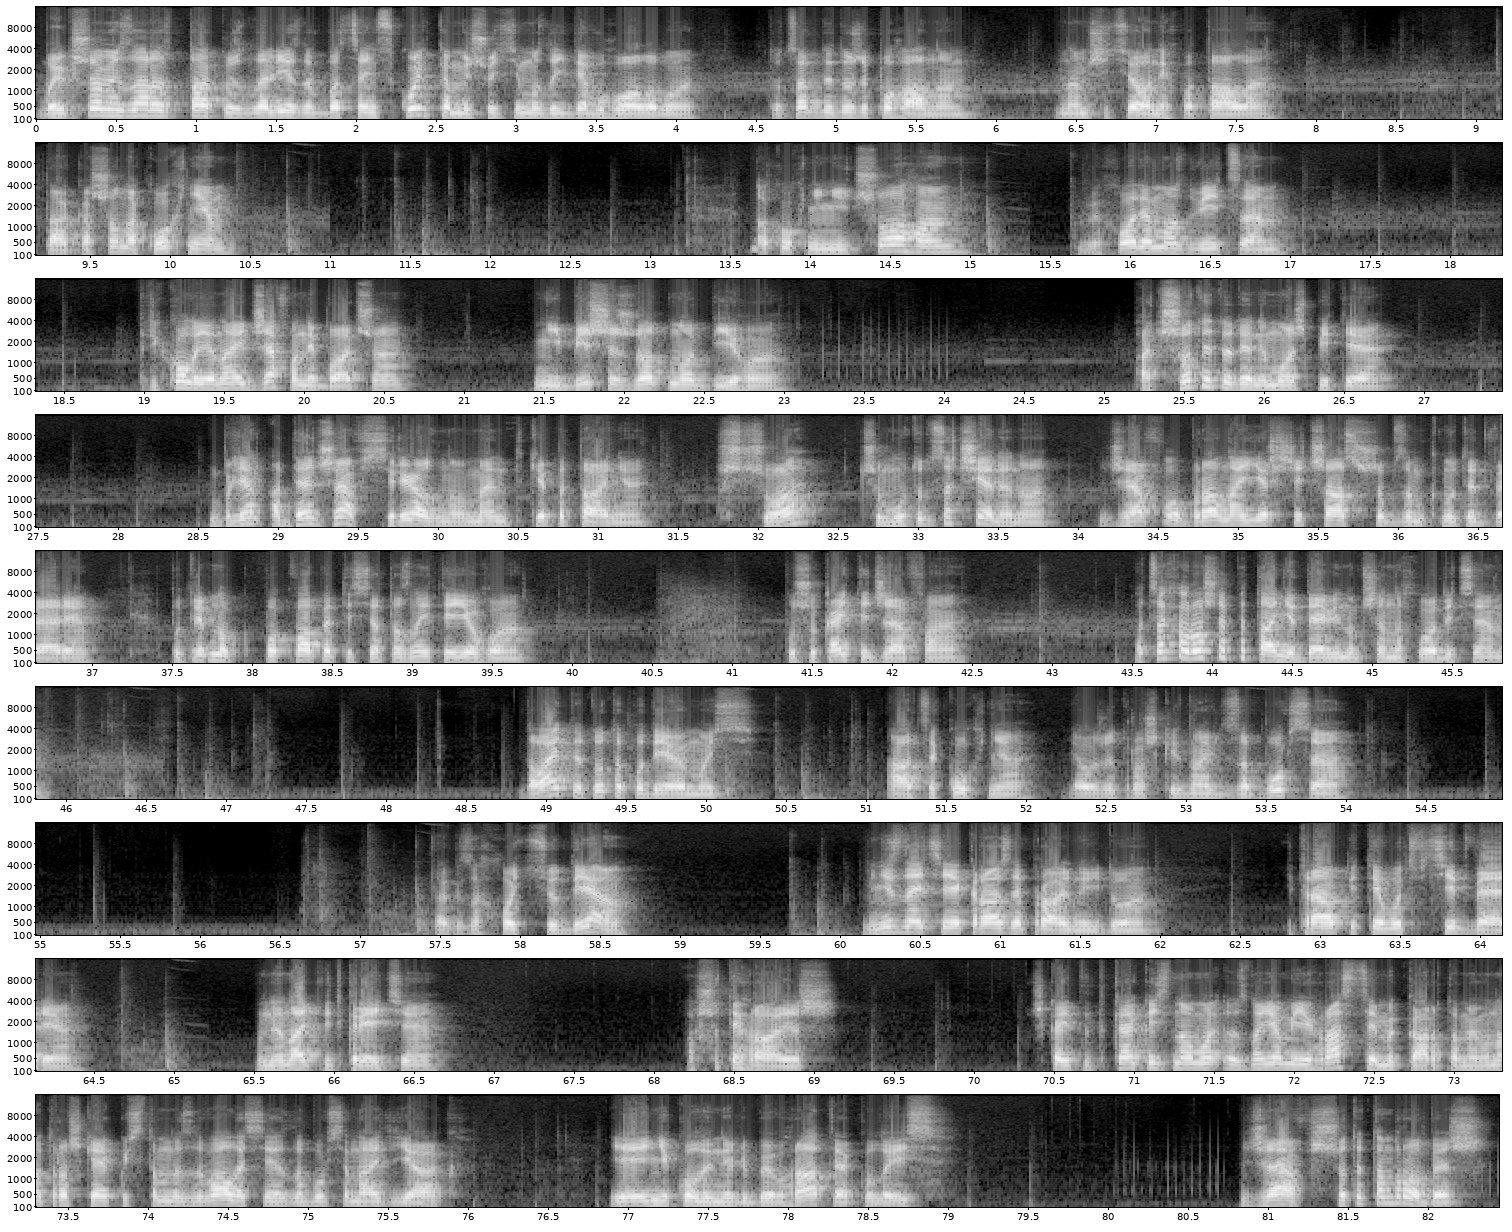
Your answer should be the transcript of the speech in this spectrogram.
Бо якщо він зараз також залізе в басейн з кульками, щось йому зайде в голову, то це буде дуже погано. Нам ще цього не хватало. Так, а що на кухні? На кухні нічого. Виходимо звідси. Прикол, я навіть Джефа не бачу. Ні, більше жодного бігу. А чого ти туди не можеш піти? Блін, а де Джеф? Серйозно, в мене таке питання. Що? Чому тут зачинено? Джеф обрав найгірший час, щоб замкнути двері. Потрібно поквапитися та знайти його. Пошукайте Джефа. А це хороше питання, де він взагалі знаходиться. Давайте тут подивимось. А, це кухня. Я вже трошки навіть забувся. Так, заходь сюди. Мені здається, якраз я правильно йду. І треба піти от в ці двері. Вони навіть відкриті. А що ти граєш? Чекайте, така якась знайома, знайома ігра з цими картами, вона трошки якось там називалася, я забувся навіть як. Я її ніколи не любив грати, а колись. Джеф, що ти там робиш?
